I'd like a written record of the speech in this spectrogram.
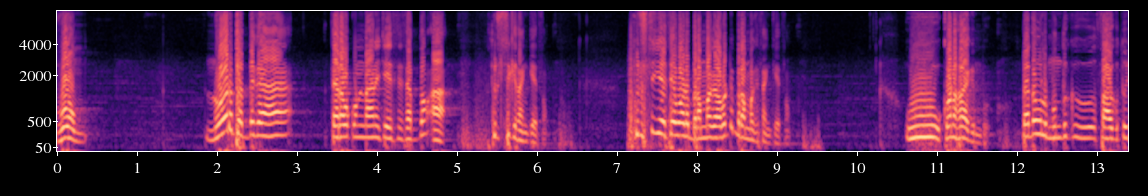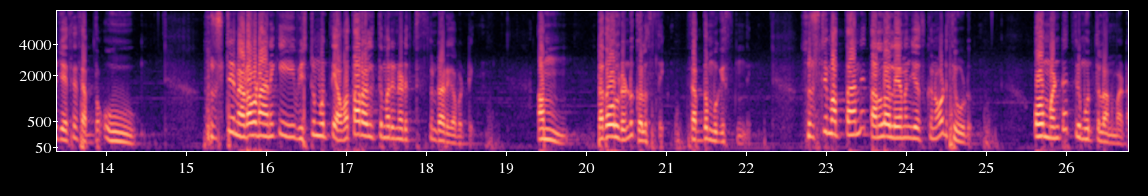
ఓం. నోరు పెద్దగా తెరవకుండానే చేసే శబ్దం ఆ సృష్టికి సంకేతం. సృష్టి చేసేవాడు బ్రహ్మ కాబట్టి బ్రహ్మకి సంకేతం. ఊ కొనసాగింపు. పెదవులు ముందుకు సాగుతూ చేసే శబ్దం ఊ. సృష్టి నడవడానికి విష్ణుమూర్తి అవతారాలు ఎత్తి మరి నడిపిస్తుంటాడు కాబట్టి. అమ్ పెదవులు రెండు కలుస్తాయి. శబ్దం ముగిస్తుంది. సృష్టి మొత్తాన్ని తనలో లీనం చేసుకునేవాడు శివుడు. ఓం అంటే త్రిమూర్తులు అనమాట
